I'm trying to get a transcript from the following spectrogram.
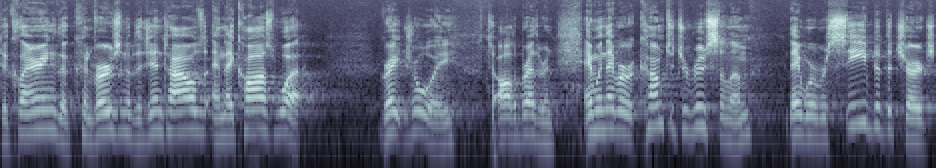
declaring the conversion of the Gentiles, and they caused what? Great joy to all the brethren. And when they were come to Jerusalem, they were received of the church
